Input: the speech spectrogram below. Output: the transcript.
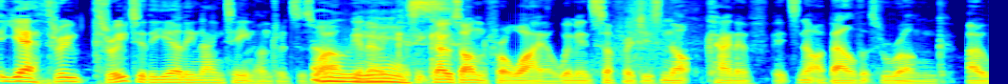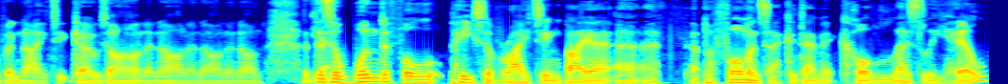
yeah, through through to the early 1900s as well. Oh, you know, because yes. it goes on for a while. Women's suffrage is not kind of it's not a bell that's rung overnight. It goes on and on and on and on. There's a wonderful piece of writing by a, a, a performance academic called Leslie Hill.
